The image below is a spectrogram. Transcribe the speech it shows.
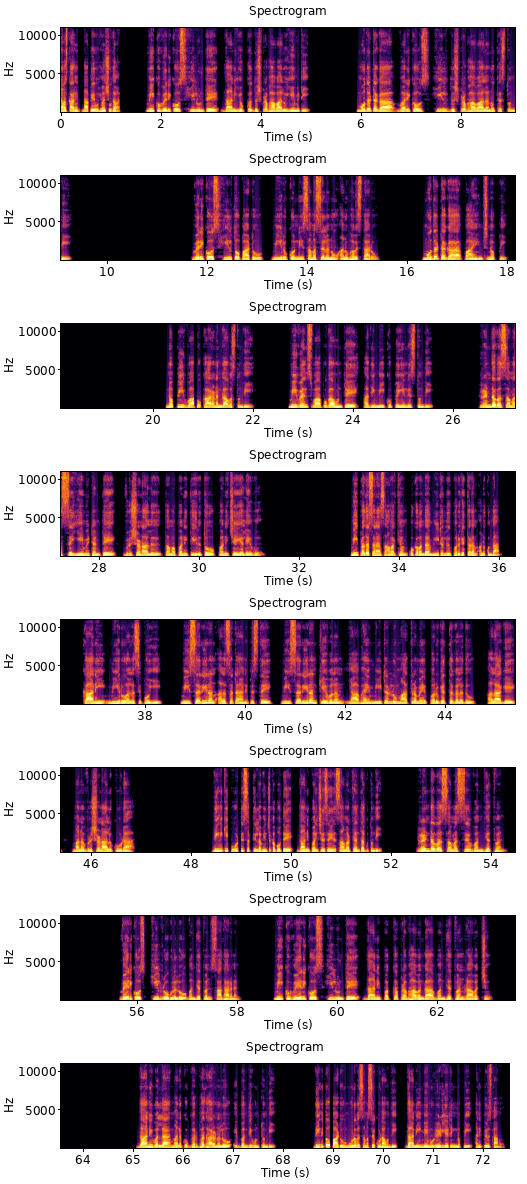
నమస్కారం నా పేరు హిమాంశు ధవన్. మీకు వెరికోస్ హీల్ ఉంటే దాని యొక్క దుష్ప్రభావాలు ఏమిటి? మొదటగా వరికోస్ హీల్ దుష్ప్రభావాలను తెస్తుంది. వెరికోస్ హీల్తో పాటు మీరు కొన్ని సమస్యలను అనుభవిస్తారు. మొదటగా పాయింట్ నొప్పి. నొప్పి వాపు కారణంగా వస్తుంది. మీ వెన్స్ వాపుగా ఉంటే అది మీకు పెయిన్ ఇస్తుంది. రెండవ సమస్య ఏమిటంటే వృషణాలు తమ పనితీరుతో పనిచేయలేవు. మీ ప్రదర్శన సామర్థ్యం ఒక వంద మీటర్లు పరుగెత్తడం అనుకుందాం. కానీ మీరు అలసిపోయి మీ శరీరం అలసట అనిపిస్తే మీ శరీరం కేవలం యాభై మీటర్లు మాత్రమే పరుగెత్తగలదు అలాగే మన వృషణాలు కూడా. దీనికి పూర్తి శక్తి లభించకపోతే దాని పనిచేసే సామర్థ్యం తగ్గుతుంది. రెండవ సమస్య వంధ్యత్వం. వేరికోస్ హీల్ రోగులలో వంధ్యత్వం సాధారణం. మీకు వేరికోస్ హీల్ ఉంటే దాని పక్క ప్రభావంగా వంధ్యత్వం రావచ్చు. దానివల్ల మనకు గర్భధారణలో ఇబ్బంది ఉంటుంది. దీనితో పాటు మూడవ సమస్య కూడా ఉంది. దాన్ని మేము రేడియేటింగ్ నొప్పి అని పిలుస్తాము.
